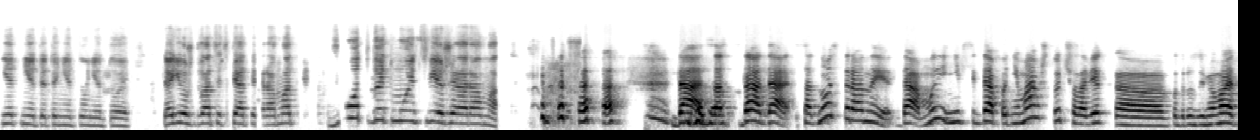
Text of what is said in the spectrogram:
нет, нет, это не то, не то. Даешь 25 аромат, вот, говорит, мой свежий аромат. Да, да, да. С одной стороны, да, мы не всегда понимаем, что человек э, подразумевает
